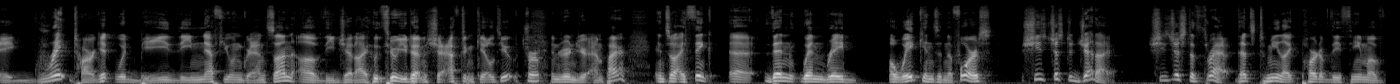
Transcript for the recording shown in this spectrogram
A great target would be the nephew and grandson of the Jedi who threw you down a shaft and killed you True. and ruined your empire. And so I think uh, then when Rey awakens in the Force, she's just a Jedi. She's just a threat. That's to me like part of the theme of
